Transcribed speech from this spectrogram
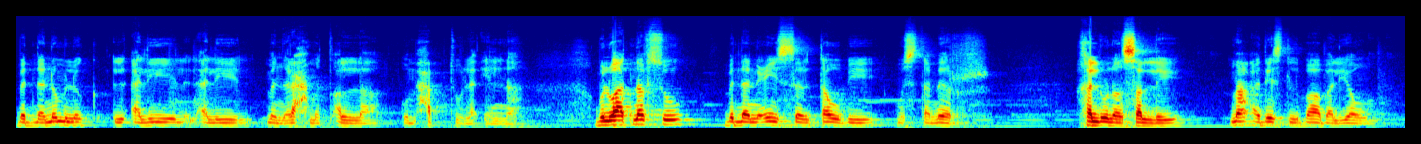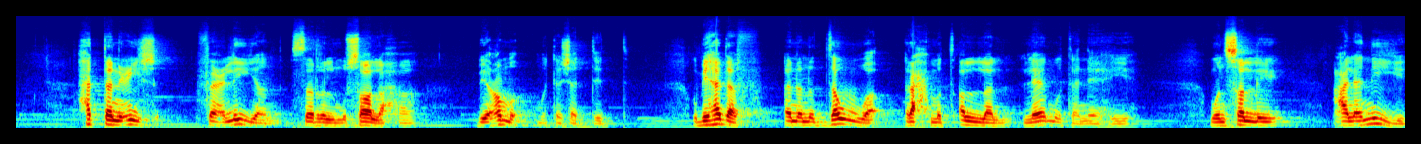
بدنا نملك القليل القليل من رحمة الله ومحبته لإلنا. بالوقت نفسه بدنا نعيش سر توبة مستمر. خلونا نصلي مع قداسة البابا اليوم. حتى نعيش فعليا سر المصالحة بعمق متجدد. وبهدف أن نتذوق رحمة الله اللامتناهية ونصلي على نية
